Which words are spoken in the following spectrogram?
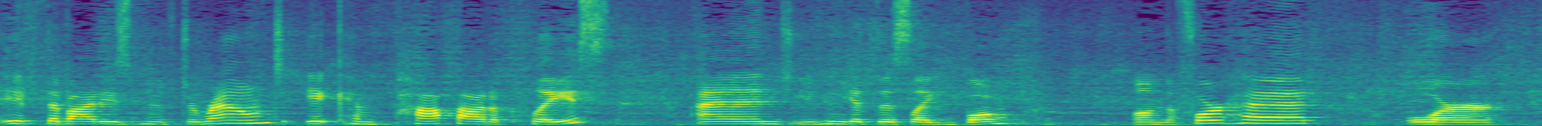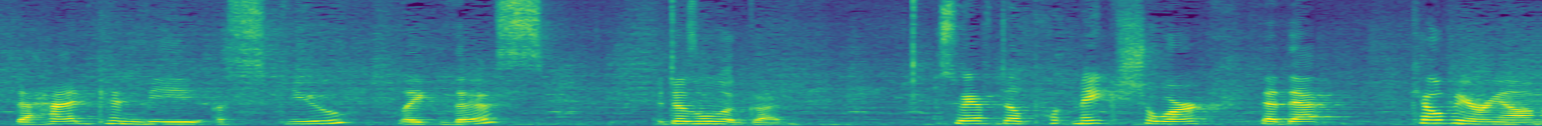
if the body's moved around, it can pop out of place and you can get this like bump on the forehead or the head can be askew like this. It doesn't look good. So we have to put, make sure that that calvarium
